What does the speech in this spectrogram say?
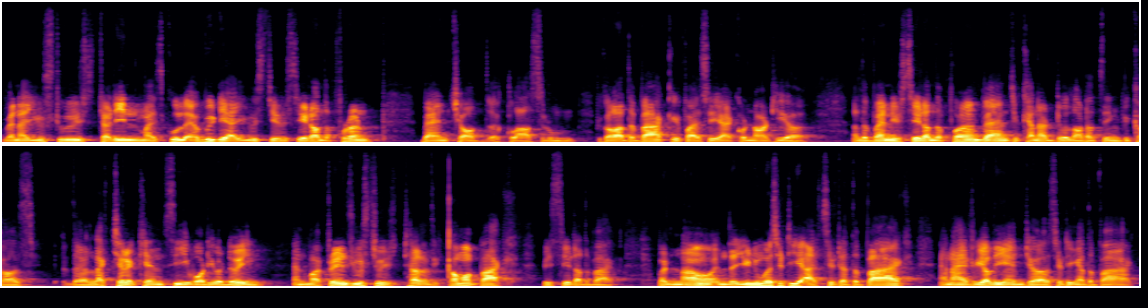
When I used to study in my school, every day I used to sit on the front bench of the classroom because at the back, if I say I could not hear. And when you sit on the front bench, you cannot do a lot of things because the lecturer can see what you are doing. And my friends used to tell, come up back, we sit at the back. But now in the university, I sit at the back and I really enjoy sitting at the back.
